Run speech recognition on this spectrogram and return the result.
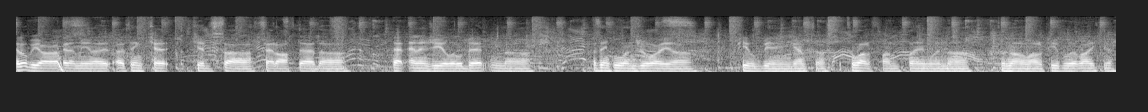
it'll be all right. I mean, I, I think kids uh, fed off that uh, that energy a little bit, and I think we'll enjoy people being against us. It's a lot of fun playing when there's not a lot of people that like you.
